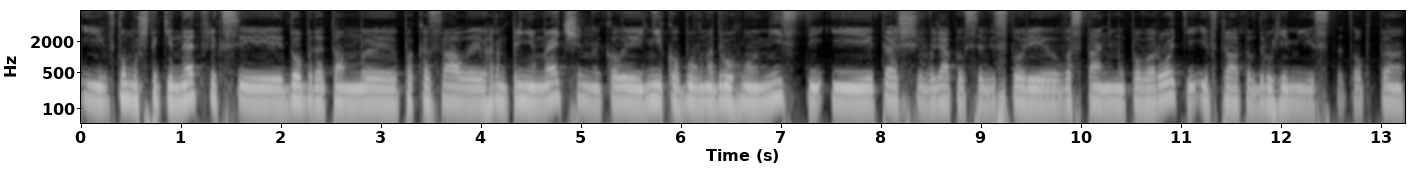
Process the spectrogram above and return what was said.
І в тому ж таки Netflix добре там е, показали гран-прі Німеччини, коли Ніко був на другому місці і теж вляпився в історію в останньому повороті і втратив друге місце. Тобто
